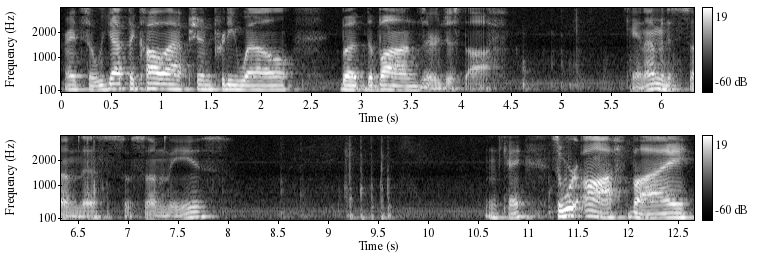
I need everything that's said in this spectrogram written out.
right? So we got the call option pretty well, but the bonds are just off. Okay, and I'm going to sum this. So sum these. Okay, so we're off by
